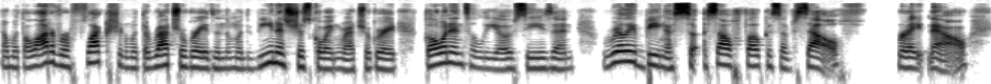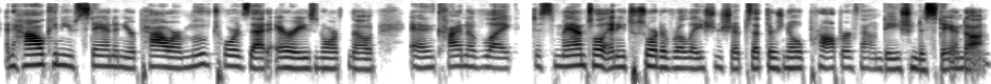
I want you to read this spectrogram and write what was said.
And with a lot of reflection with the retrogrades and then with Venus just going retrograde, going into Leo season, really being a self focus of self right now? And how can you stand in your power move towards that aries north node and kind of like dismantle any sort of relationships that there's no proper foundation to stand on?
